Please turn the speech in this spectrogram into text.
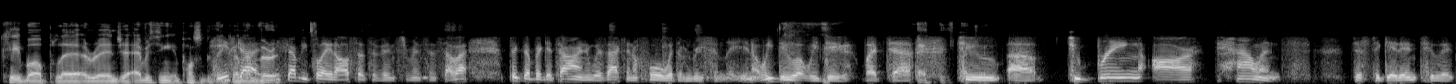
keyboard player, arranger, everything you can possibly He's think got I'm very, he's got me playing all sorts of instruments and stuff. I picked up a guitar and was acting a fool with him recently. You know, we do what we do, but uh, to uh, to bring our talents, just to get into it,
